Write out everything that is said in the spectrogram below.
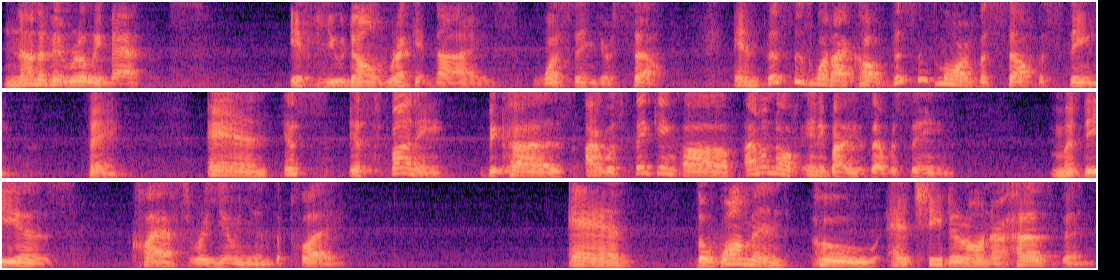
none of it really matters if you don't recognize what's in yourself. And this is what I call this is more of a self-esteem thing. And it's it's funny because I was thinking of I don't know if anybody's ever seen Madea's class reunion, the play. And the woman who had cheated on her husband,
